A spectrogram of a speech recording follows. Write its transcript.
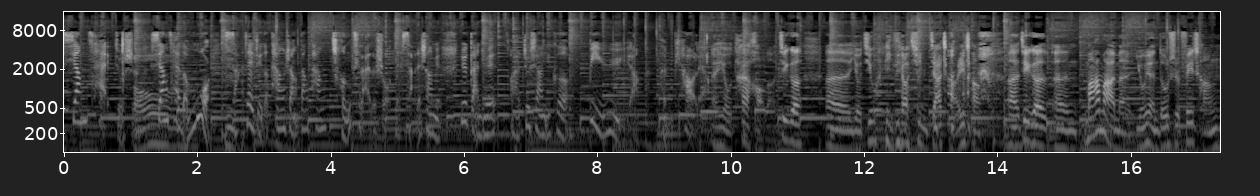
香菜，就是香菜的末撒在这个汤上，当汤盛起来的时候再撒在上面，因为感觉。啊，就像一个碧玉一样，很漂亮。哎呦，太好了！这个，呃，有机会一定要去你家尝一尝。呃，这个，嗯，妈妈们永远都是非常，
